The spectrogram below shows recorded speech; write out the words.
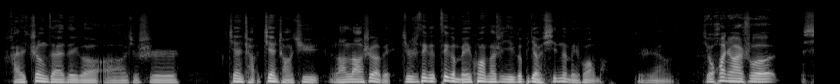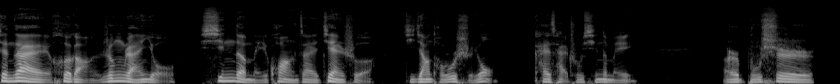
还正在这个啊就是建厂建厂区拉拉设备，就是这个这个煤矿它是一个比较新的煤矿嘛，就是这样子。就换句话说。现在鹤岗仍然有新的煤矿在建设，即将投入使用，开采出新的煤，而不是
